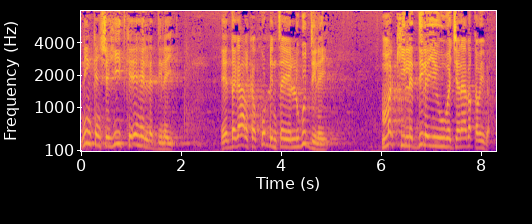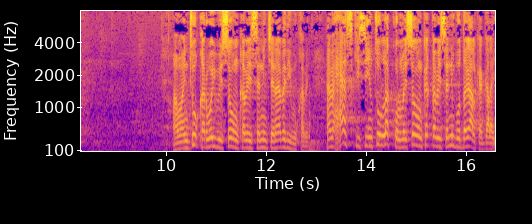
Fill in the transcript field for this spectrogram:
Ninkan shahiidka ahee la dilay ee dagaalka ku dhintay ee lagu dilay markii la dilayay wuuba janaabo qabayba ama intuu qarwaybu isagoon qabaysanin janaabadii buu qabay. Ama xaaskiisii intuu la kulmay isagoon ka qabaysanin buu dagaalka galay.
